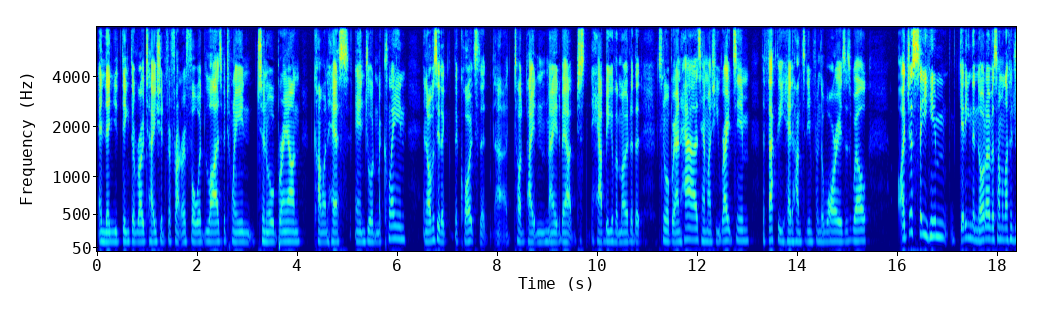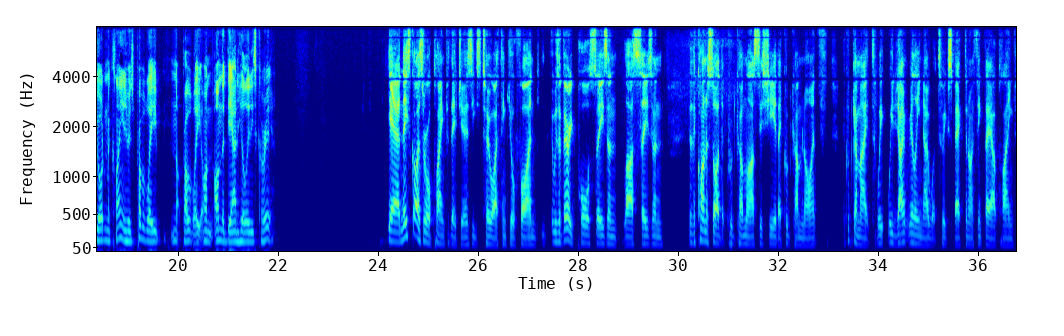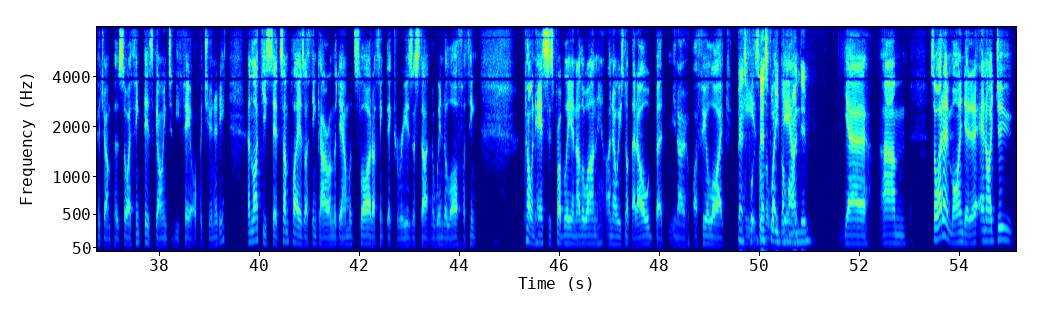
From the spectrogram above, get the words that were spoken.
And then you'd think the rotation for front row forward lies between Tanur Brown, Coen Hess, and Jordan McLean. And obviously the, the quotes that uh, Todd Payten made about just how big of a motor that Taunoa-Brown has, how much he rates him, the fact that he headhunted him from the Warriors as well. I just see him getting the nod over someone like a Jordan McLean, who's probably not probably on, on the downhill in his career. Yeah, and these guys are all playing for their jerseys too. I think you'll find it was a very poor season last season. They're the kind of side that could come last this year. They could come ninth. They could come eighth. We we don't really know what to expect, and I think they are playing for jumpers. So I think there's going to be fair opportunity. And like you said, some players I think are on the downward slide. I think their careers are starting to dwindle off. I think Coen Hess is probably another one. I know he's not that old, but you know I feel like Best he is on best the way footy down. behind him. Yeah. Um, so I don't mind it. And I do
